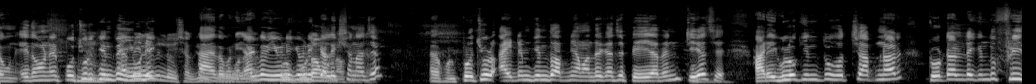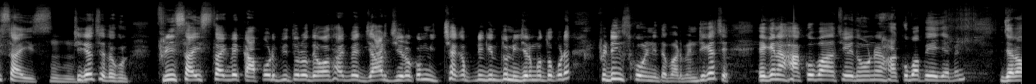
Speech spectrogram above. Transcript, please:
দেখুন এই ধরনের প্রচুর কিন্তু ইউনিক হ্যাঁ দেখুন মানে একদম ইউনিক ইউনিক কালেকশন আছে। দেখুন প্রচুর আইটেম কিন্তু আপনি আমাদের কাছে পেয়ে যাবেন ঠিক আছে? আর এগুলো কিন্তু হচ্ছে আপনার টোটালটা কিন্তু ফ্রি সাইজ ঠিক আছে? দেখুন ফ্রি সাইজ থাকবে কাপড় ভিতরে দেওয়া থাকবে যার যেরকম ইচ্ছা আপনি কিন্তু নিজের মতো করে ফিটিংস করে নিতে পারবেন ঠিক আছে? এখানে হাকোবা আছে এই ধরনের হাকোবা পেয়ে যাবেন। যারা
